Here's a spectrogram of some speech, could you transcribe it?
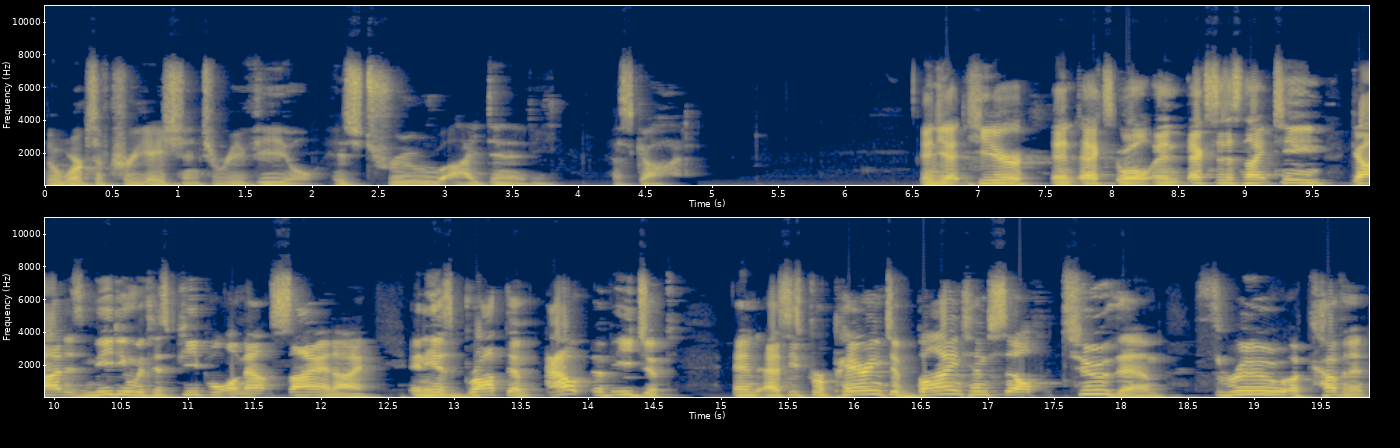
the works of creation to reveal his true identity as God. And yet, here in, Ex- well, in Exodus 19, God is meeting with his people on Mount Sinai, and he has brought them out of Egypt. And as he's preparing to bind himself to them through a covenant,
